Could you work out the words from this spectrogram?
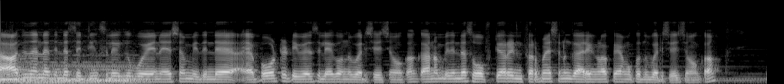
ആദ്യം തന്നെ ഇതിന്റെ സെറ്റിങ്സിലേക്ക് പോയതിന് ശേഷം ഇതിന്റെ അബോട്ട് ഡിവൈസിലേക്ക് ഒന്ന് പരിശോധിച്ച് നോക്കാം. കാരണം ഇതിന്റെ സോഫ്റ്റ്വെയർ ഇൻഫർമേഷനും കാര്യങ്ങളൊക്കെ നമുക്കൊന്ന് പരിശോധിച്ച് നോക്കാം.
